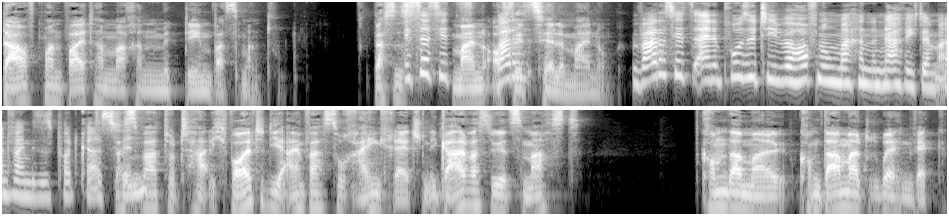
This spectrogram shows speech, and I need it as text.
darf man weitermachen mit dem, was man tut. Das ist, ist das jetzt, meine offizielle das, Meinung. War das jetzt eine positive, hoffnungmachende Nachricht am Anfang dieses Podcasts? Das Finn? war total. Ich wollte die einfach so reingrätschen. Egal, was du jetzt machst, komm da mal, komm da mal drüber hinweg.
